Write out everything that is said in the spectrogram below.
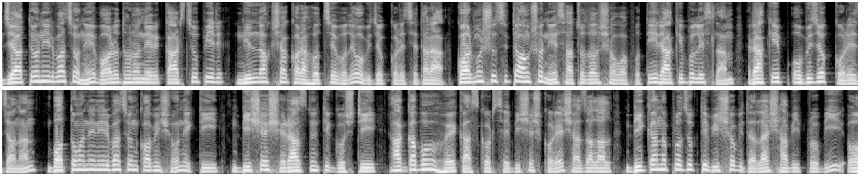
জাতীয় নির্বাচনে বড় ধরনের কারচুপির নীলনকশা করা হচ্ছে বলে অভিযোগ করেছে তারা। কর্মসূচিতে অংশ নিয়ে ছাত্রদল সভাপতি রাকিবুল ইসলাম রাকিব অভিযোগ করে জানান, বর্তমানে নির্বাচন কমিশন একটি বিশেষ রাজনৈতিক গোষ্ঠী আজ্ঞাবহ হয়ে কাজ করছে। বিশেষ করে শাহজালাল বিজ্ঞান ও প্রযুক্তি বিশ্ববিদ্যালয় সাবিপ্রবি ও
